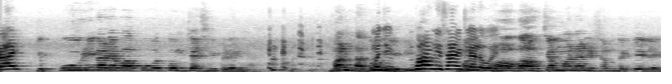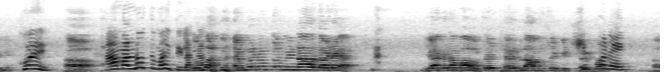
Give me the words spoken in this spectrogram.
काय? की पुरी गाड्या बापू तुमच्याच इकडे न्या. म्हण ना म्हणजे दोन्ही बी. भाऊनी सांगितलेलं होय. हो भाऊच्या मनाने समज केले मी. होय? हा. आम्हाला नव्हतं माहिती लागा. तुम्हाला नाही म्हणून तुम्ही ना दाड्या एकदा भाऊचं ठरलं आमचं की शिकवण ठरलं. आहे? हा.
